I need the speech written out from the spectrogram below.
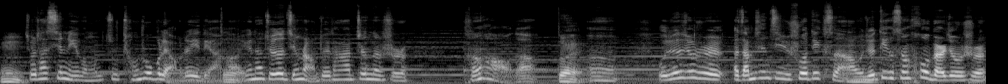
嗯，就是他心里可能就承受不了这一点了，因为他觉得警长对他真的是很好的，对，嗯，我觉得就是呃，咱们先继续说 Dixon 啊，我觉得 Dixon 后边就是，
